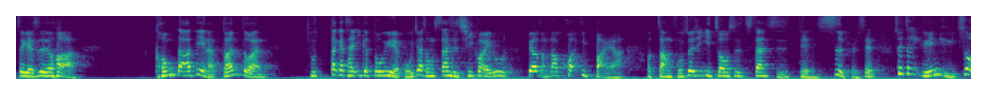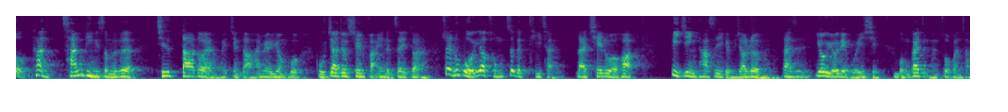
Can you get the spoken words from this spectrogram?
这个是话，宏达电啊，短短不大概才一个多月，股价从三十七块一路飙涨到快一百啊，哦，涨幅最近一周是三十点四 percent，所以这个元宇宙，你看产品什么的。其实大家都还没见到，还没有用过，股价就先反映了这一段了。所以如果要从这个题材来切入的话，毕竟它是一个比较热门，但是又有点危险。我们该怎么做观察？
